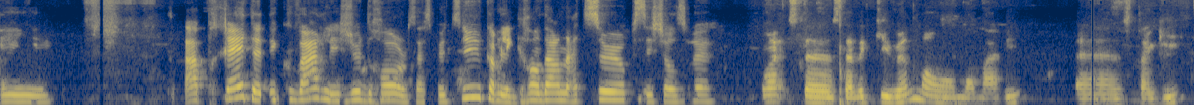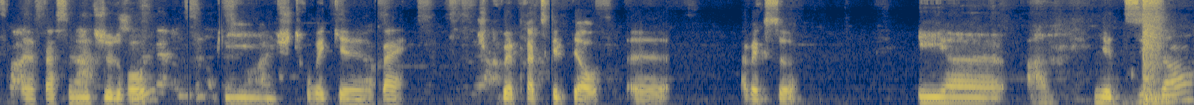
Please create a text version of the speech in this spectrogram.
Et après, tu as découvert les jeux de rôle. Ça se peut-tu, comme les grandeurs nature, puis ces choses-là? Oui, c'était avec Kevin, mon, mon mari. Euh, c'est un geek, euh, fasciné du jeu de rôle. Puis je trouvais que ben, je pouvais pratiquer le théâtre euh, avec ça. Et il y a dix ans,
